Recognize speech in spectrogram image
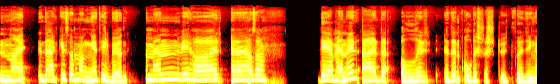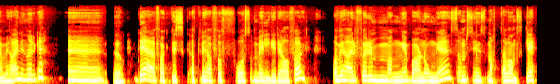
Nei, det er ikke så mange tilbud. Men vi har eh, Altså, det jeg mener er det aller, den aller største utfordringa vi har i Norge. Eh, Ja. Det er faktisk at vi har for få som velger realfag. Og vi har for mange barn og unge som syns matte er vanskelig,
